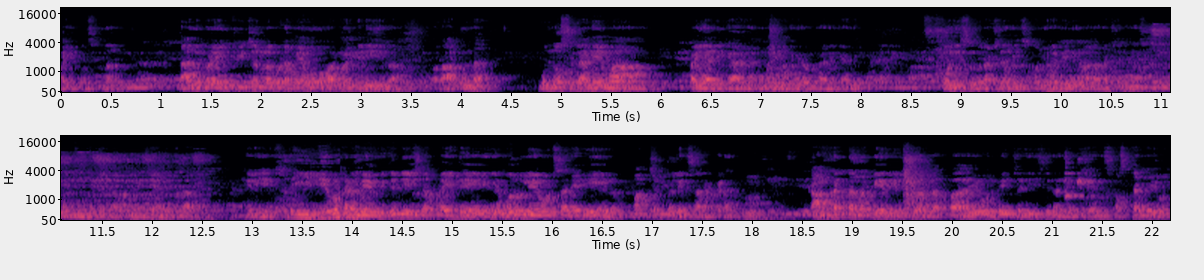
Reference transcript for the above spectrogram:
పైకి వస్తున్నారు. దాన్ని కూడా ఇన్ ఫ్యూచర్లో కూడా మేము అటువంటిది రాకుండా ముందస్తుగానే మా పై అధికారులకు మా ఎంపీఓ గారి కానీ పోలీసు రక్షణ తీసుకొని రెవెన్యూ వాళ్ళ రక్షణ తీసుకొని మేము ముందుకెళ్తామనే విషయాన్ని కూడా తెలియజేస్తాం. ఈ లేవు అక్కడ మేము విజిట్ చేసినప్పుడు అయితే ఎవరు లేఅవుట్స్ అనేది మాకు చెప్పలేదు సార్ అక్కడ. కాంట్రాక్టర్ల పేరు చెప్తున్నారు తప్ప ఎవరు వెంచర్ చేసిన విషయాన్ని స్పష్టంగా ఎవరు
